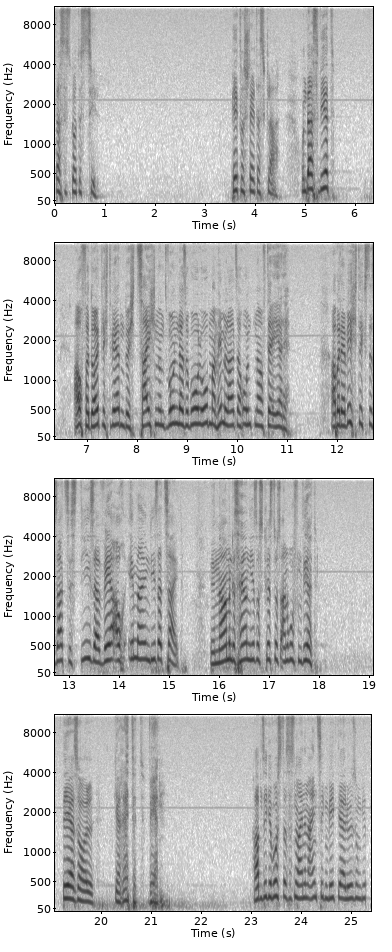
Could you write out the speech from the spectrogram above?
Das ist Gottes Ziel. Petrus stellt das klar. Und das wird auch verdeutlicht werden durch Zeichen und Wunder, sowohl oben am Himmel als auch unten auf der Erde. Aber der wichtigste Satz ist dieser, wer auch immer in dieser Zeit den Namen des Herrn Jesus Christus anrufen wird, der soll gerettet werden. Haben Sie gewusst, dass es nur einen einzigen Weg der Erlösung gibt?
